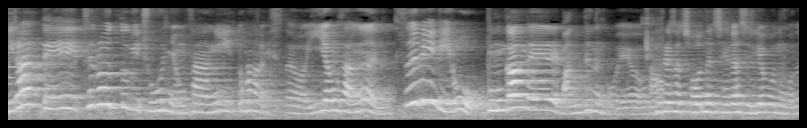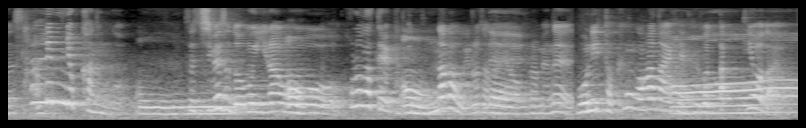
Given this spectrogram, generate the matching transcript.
일할 때 틀어두기 좋은 영상이 또 하나가 있어요. 이 영상은 3D로 공간을 만드는 거예요. 아. 그래서 저는 제가 즐겨보는 거는 살림욕 하는 거. 오. 그래서 집에서 너무 일하고 코로나 때문에 밖에 어. 못 나가고 이러잖아요. 네. 그러면은 모니터 큰 거 하나에 그냥 그거 딱 띄워놔요.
